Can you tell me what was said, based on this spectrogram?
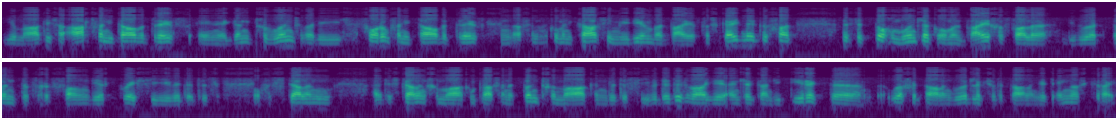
idiomatiese aard van die taal betref en ek dink gewoond wat die vorm van die taal betref en as 'n kommunikasiemedium wat baie verskeidenheid bevat is dit tog moontlik om in baie gevalle die woord punt te vervang deur kwessie, jy weet dit is of 'n stelling uit 'n stelling gemaak in plaas van 'n punt gemaak en dit is dit is waar jy eintlik dan die direkte oorvertaling, woordelike vertaling uit Engels kry.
